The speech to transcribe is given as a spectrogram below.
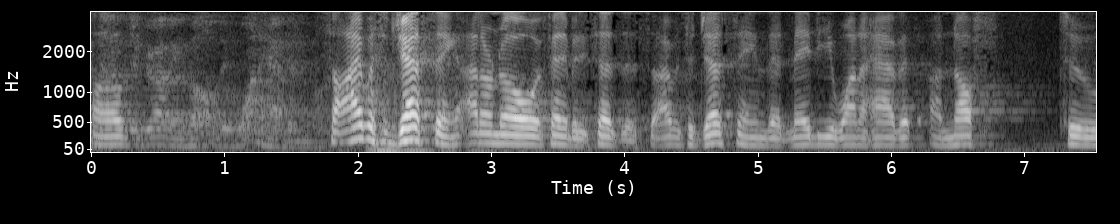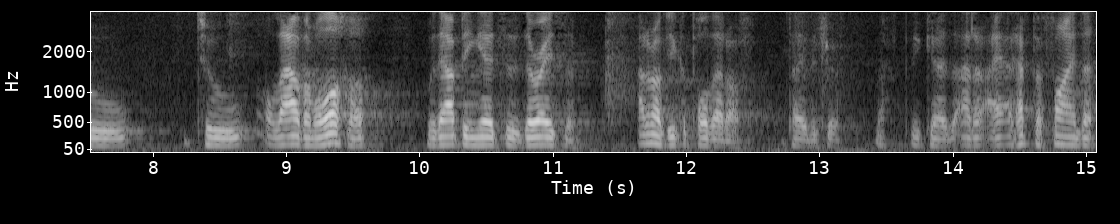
of that they're driving home, they want to have it in mind. So I was suggesting, I don't know if anybody says this, I was suggesting that maybe you want to have it enough to to allow the malacha without being to the deresa. I don't know if you could pull that off, to tell you the truth. Because I don't, I'd have to find a,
